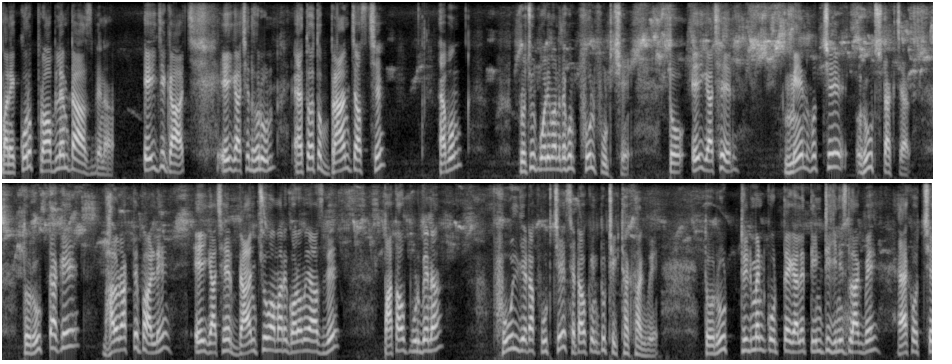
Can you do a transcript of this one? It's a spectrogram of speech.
মানে কোনো প্রবলেমটা আসবে না। এই যে গাছ, এই গাছে ধরুন এত এত ব্রাঞ্চ আসছে এবং প্রচুর পরিমাণে দেখুন ফুল ফুটছে। তো এই গাছের মেন হচ্ছে রুট স্ট্রাকচার তো রুটটাকে ভালো রাখতে পারলে এই গাছের ব্রাঞ্চও আমার গরমে আসবে, পাতাও পুড়বে না, ফুল যেটা ফুটছে সেটাও কিন্তু ঠিকঠাক থাকবে। তো রুট ট্রিটমেন্ট করতে গেলে তিনটি জিনিস লাগবে। এক হচ্ছে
